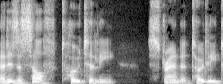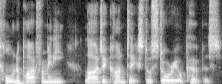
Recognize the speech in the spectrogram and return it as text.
That is a self totally stranded, totally torn apart from any larger context or story or purpose.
